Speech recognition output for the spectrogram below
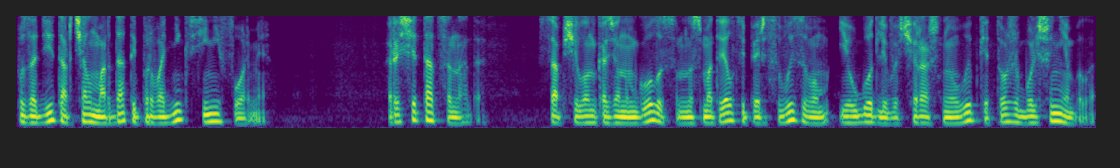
Позади торчал мордатый проводник в синей форме. «Рассчитаться надо», — сообщил он казенным голосом, но смотрел теперь с вызовом, и угодливой вчерашней улыбки тоже больше не было.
